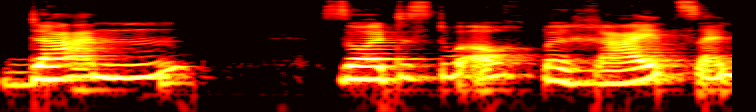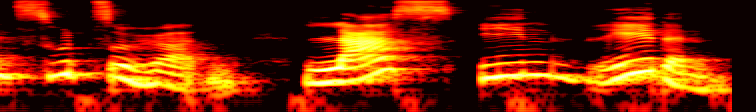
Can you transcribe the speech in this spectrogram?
dann solltest du auch bereit sein zuzuhören. Lass ihn reden.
